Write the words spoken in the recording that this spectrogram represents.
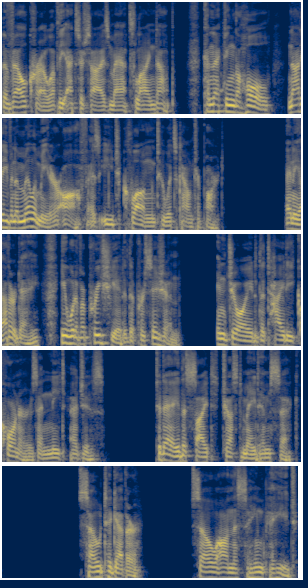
The velcro of the exercise mats lined up connecting the whole not even a millimeter off as each clung to its counterpart. Any other day, he would have appreciated the precision, enjoyed the tidy corners and neat edges. Today, the sight just made him sick. So together, so on the same page,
